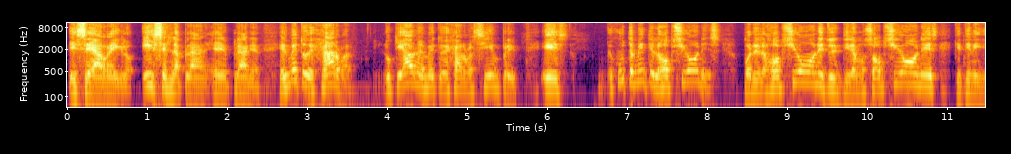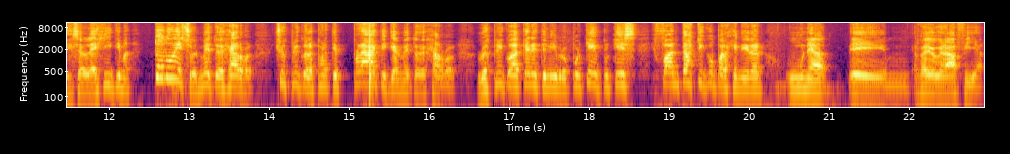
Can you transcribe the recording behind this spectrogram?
ese arreglo. Ese es la plan, el planear. El método de Harvard, lo que habla el método de Harvard siempre es justamente las opciones. Pone las opciones, entonces tiramos opciones que tienen que ser legítimas. Todo eso, el método de Harvard. Yo explico la parte práctica del método de Harvard. Lo explico acá en este libro. ¿Por qué? Porque es fantástico para generar una eh, radiografía.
